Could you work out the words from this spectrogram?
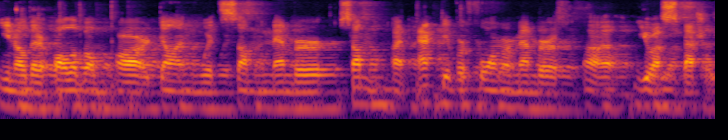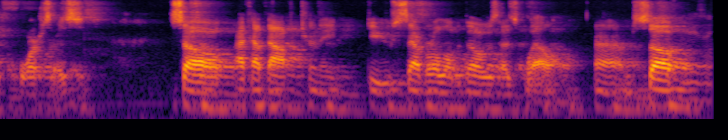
you know, they're, all of them are done with some member, some uh, active or former member of uh, U.S. Special Forces. So I've had the opportunity to do several of those as well. Um, so.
